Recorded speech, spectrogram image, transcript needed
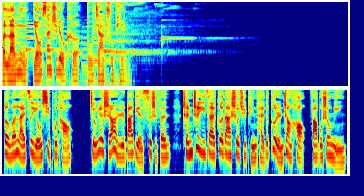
本栏目由三十六氪独家出品。本文来自游戏葡萄。九月十二日八点四十分，陈志毅在各大社区平台的个人账号发布声明，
